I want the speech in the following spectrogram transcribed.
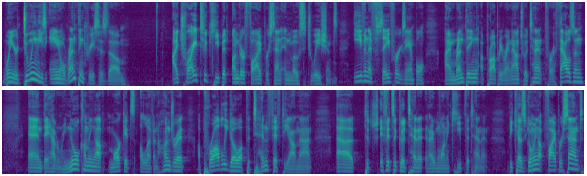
When you're doing these annual rent increases, though, I try to keep it under 5% in most situations. Even if, say, for example, I'm renting a property right now to a tenant for a thousand and they have a renewal coming up, market's 1100, I'll probably go up to 1050 on that uh, to, if it's a good tenant and I want to keep the tenant. Because going up 5%,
